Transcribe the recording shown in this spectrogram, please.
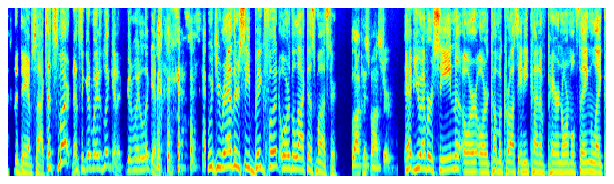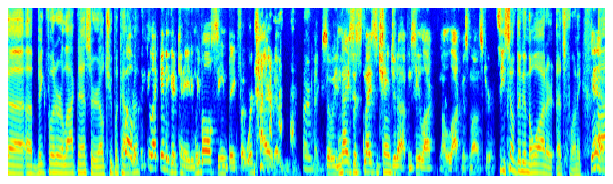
the damn socks. That's smart. That's a good way to look at it. Good way to look at it. Would you rather see Bigfoot or the Loch Ness monster? Loch Ness monster. Have you ever seen or or come across any kind of paranormal thing like a, a Bigfoot or a Loch Ness or El Chupacabra? Well, like any good Canadian, we've all seen Bigfoot. We're tired of Perfect. So it's nice, it's nice to change it up and see Loch, Loch Ness monster. See something in the water. That's funny. Yeah.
